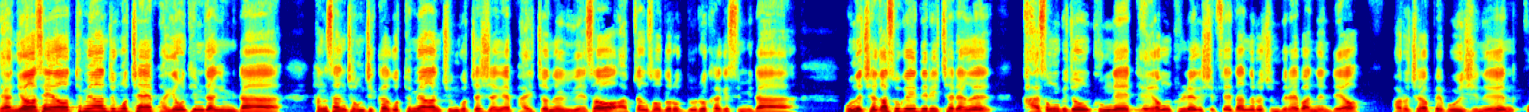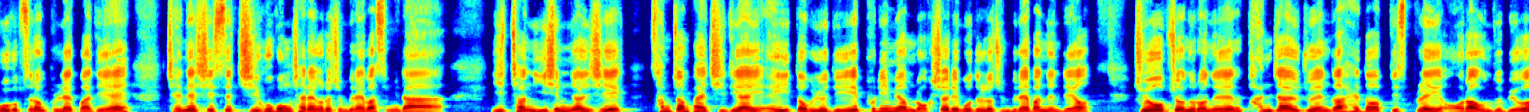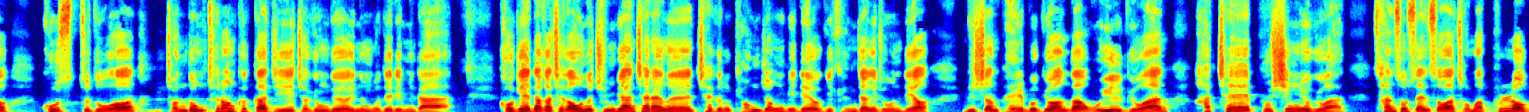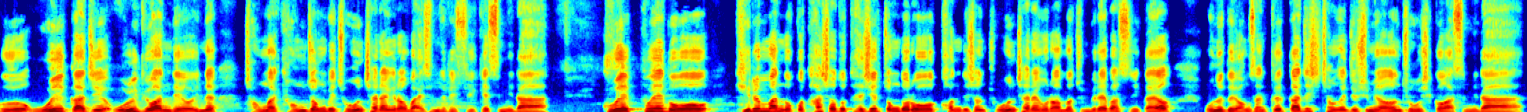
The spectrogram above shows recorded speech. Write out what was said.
네, 안녕하세요. 투명한 중고차의 박영훈 팀장입니다. 항상 정직하고 투명한 중고차 시장의 발전을 위해서 앞장서도록 노력하겠습니다. 오늘 제가 소개해드릴 차량은 가성비 좋은 국내 대형 플래그십 세단으로 준비를 해봤는데요. 바로 제 옆에 보이시는 고급스러운 블랙바디의 제네시스 G90 차량으로 준비를 해봤습니다. 2020년식 3.8 GDI AWD 프리미엄 럭셔리 모델로 준비를 해봤는데요. 주요 옵션으로는 반자율 주행과 헤드업 디스플레이 어라운드 뷰, 고스트 도어, 전동 트렁크까지 적용되어 있는 모델입니다. 거기에다가 제가 오늘 준비한 차량은 최근 경정비 내역이 굉장히 좋은데요. 미션 밸브 교환과 오일 교환, 하체 부식류 교환, 산소 센서와 점화 플러그, 오일까지 올 교환되어 있는 정말 경정비 좋은 차량이라고 말씀드릴 수 있겠습니다. 구입 후에도 기름만 넣고 타셔도 되실 정도로 컨디션 좋은 차량으로 한번 준비를 해봤으니까요. 오늘도 영상 끝까지 시청해 주시면 좋으실 것 같습니다.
